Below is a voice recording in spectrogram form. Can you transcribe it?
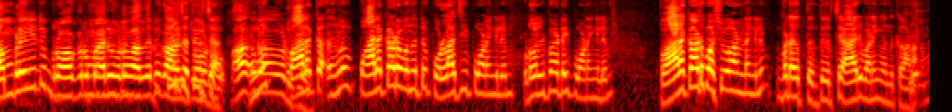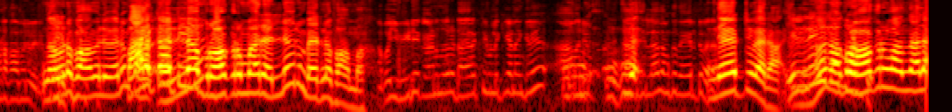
കംപ്ലീറ്റ് ബ്രോക്കർമാർ ഇവിടെ വന്നിട്ട് കാണിച്ചു കൊടുക്കും. പാലക്കാട് നിങ്ങൾ പാലക്കാട് വന്നിട്ട് പൊള്ളാച്ചി പോണെങ്കിലും ഉടൽപാട്ടി പോകണമെങ്കിലും പാലക്കാട് പശു ആണെങ്കിലും ഇവിടെ എത്തും. തീർച്ചയായും ആര് വേണമെങ്കിൽ വന്ന് കാണാം. നമ്മുടെ ഫാമിൽ വരും. പാലക്കാട് എല്ലാ ബ്രോക്കർമാരും എല്ലാവരും വരുന്ന ഫാമാ. അപ്പോൾ ഈ വീഡിയോ കാണുന്നവർ ഡയറക്റ്റ് വിളിക്കുകയാണെങ്കിൽ ആ ഒരു charge നമുക്ക് നേരിട്ട് വരാം. നേരിട്ട് വരാം. ഇല്ലെങ്കിൽ ബ്രോക്കർ വന്നാൽ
